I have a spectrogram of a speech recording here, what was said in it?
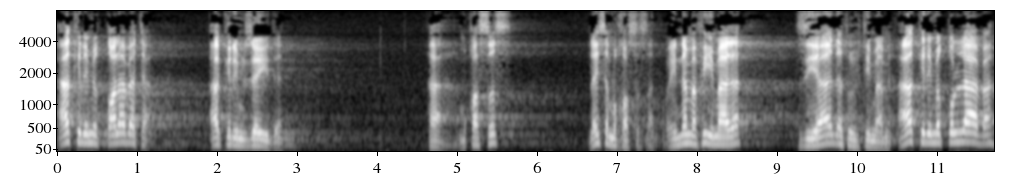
أكرم الطلبة أكرم زيدا. ها مخصص؟ ليس مخصصا. وإنما فيه ماذا؟ زيادة اهتمام. أكرم الطلاب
